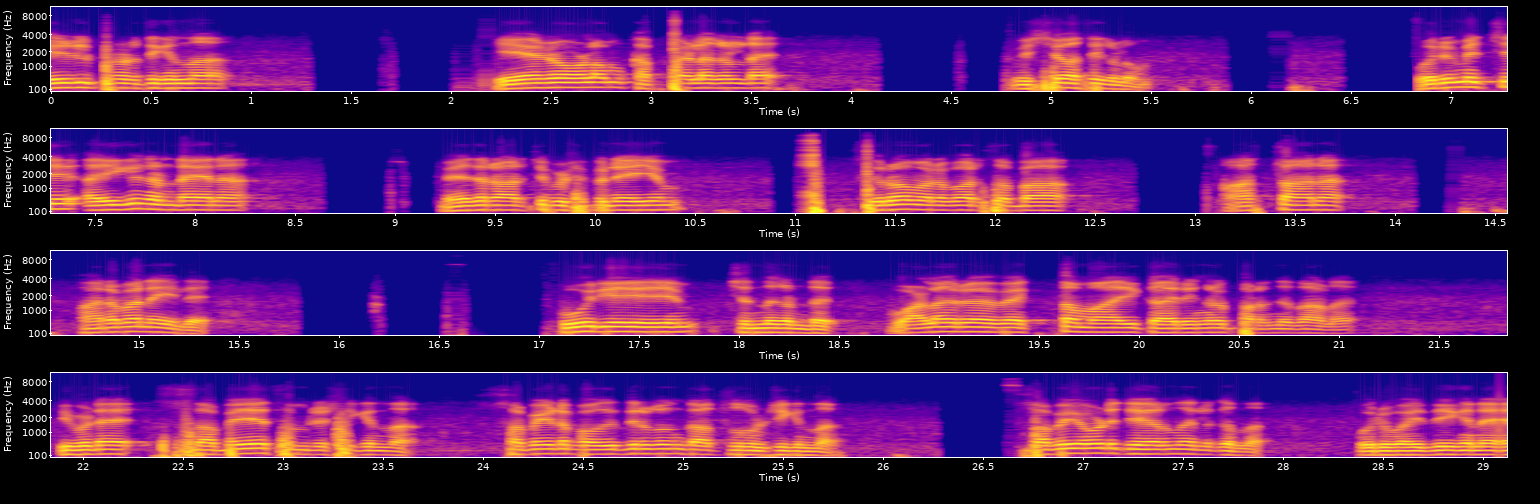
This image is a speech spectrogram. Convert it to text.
കീഴിൽ പ്രവർത്തിക്കുന്ന ഏഴോളം കപ്പേളകളുടെ വിശ്വാസികളും ഒരുമിച്ച് ഐക്യകണ്ഠേന മേജർ ആർച്ച് ബിഷപ്പിനെയും സിറോ മലബാർ സഭ ആസ്ഥാന അരമനയിലെ പൂര്യയെയും ചെന്നുകണ്ട് വളരെ വ്യക്തമായി കാര്യങ്ങൾ പറഞ്ഞതാണ്. ഇവിടെ സഭയെ സംരക്ഷിക്കുന്ന സഭയുടെ പൈതൃകം കാത്തു സൂക്ഷിക്കുന്ന സഭയോട് ചേർന്ന് നിൽക്കുന്ന ഒരു വൈദികനെ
